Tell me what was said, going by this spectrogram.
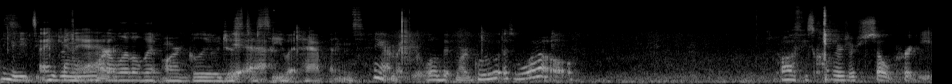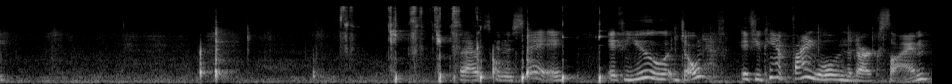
I think I even can more. add a little bit more glue just Yeah. to see what happens. I think I might do a little bit more glue as well. Oh, these colors are so pretty. But I was gonna say, if you don't, have, if you can't find glow in the dark slime,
